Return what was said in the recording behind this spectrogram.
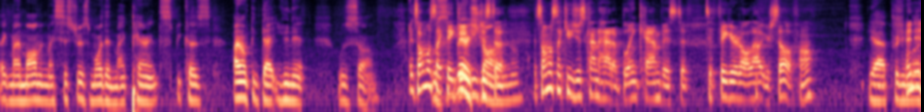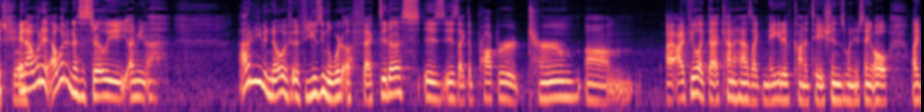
like my mom and my sisters more than my parents because i don't think that unit was um It's almost like they gave you just a. you know? It's almost like you just kind of had a blank canvas to to figure it all out yourself, huh? yeah pretty and much it, bro. and I wouldn't I wouldn't necessarily I mean I don't even know if, if using the word affected us is is like the proper term. Um, I, I feel like that kind of has like negative connotations when you're saying oh like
